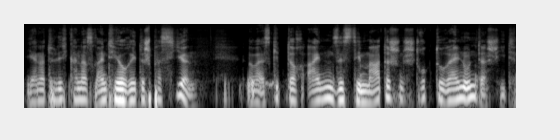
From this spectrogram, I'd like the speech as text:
ja, natürlich kann das rein theoretisch passieren. Aber es gibt doch einen systematischen, strukturellen Unterschied.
